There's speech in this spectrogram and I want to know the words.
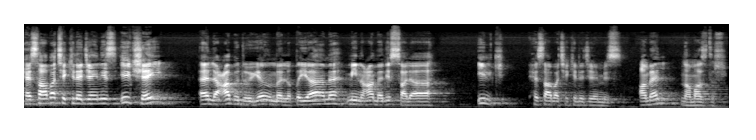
Hesaba çekileceğiniz ilk şey el abdu yevmel kıyameh min ameli salah. İlk hesaba çekileceğimiz amel namazdır.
